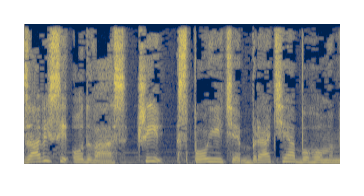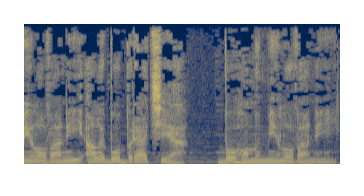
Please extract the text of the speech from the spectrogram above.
Závisí od vás, či spojíte bratia Bohom milovaní alebo bratia Bohom milovaný.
